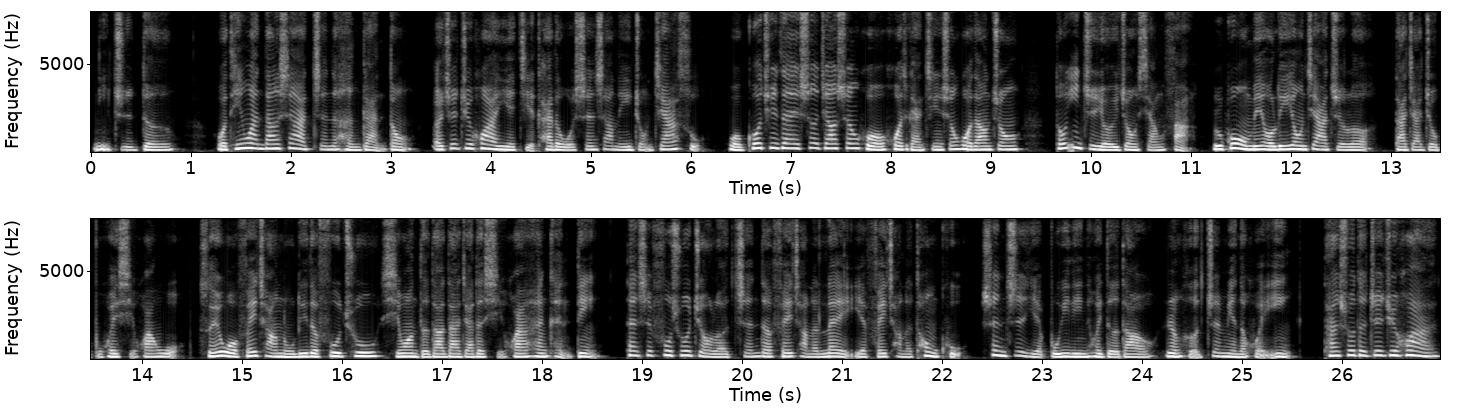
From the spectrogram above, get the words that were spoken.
你值得。我听完当下真的很感动，而这句话也解开了我身上的一种枷锁。我过去在社交生活或者感情生活当中，都一直有一种想法：如果我没有利用价值了，大家就不会喜欢我。所以我非常努力的付出，希望得到大家的喜欢和肯定。但是付出久了，真的非常的累，也非常的痛苦，甚至也不一定会得到任何正面的回应。他说的这句话，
